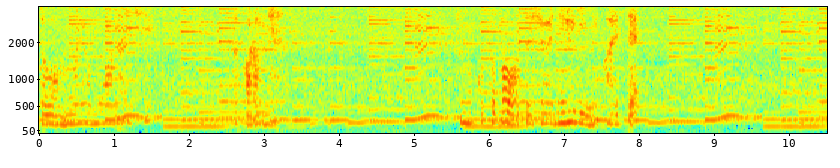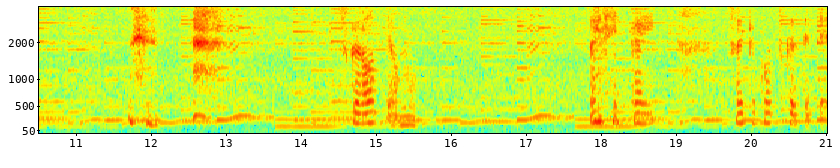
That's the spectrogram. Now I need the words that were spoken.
とはあんまり思わないし。だからねその言葉を私はエネルギーに変えて作ろうって思う。それで一回そういう曲を作ってて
